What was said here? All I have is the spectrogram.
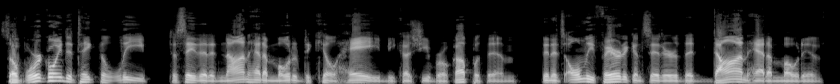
So if we're going to take the leap to say that Adnan had a motive to kill Hae because she broke up with him, then it's only fair to consider that Don had a motive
